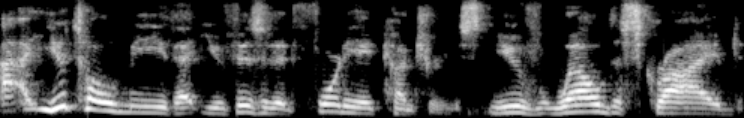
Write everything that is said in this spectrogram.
Uh, you told me that you visited 48 countries. You've well described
